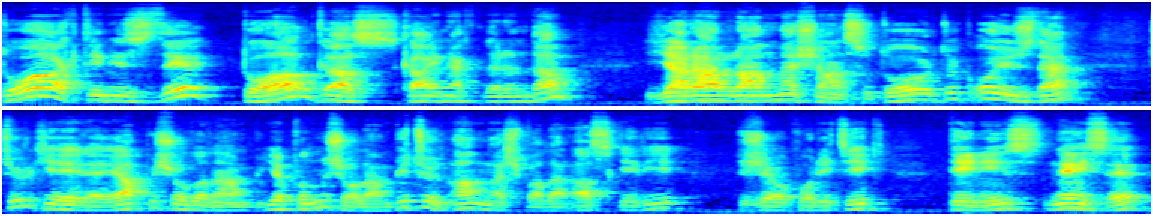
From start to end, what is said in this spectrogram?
Doğu Akdeniz'de doğal gaz kaynaklarından yararlanma şansı doğurduk. O yüzden Türkiye ile yapmış olan, yapılmış olan bütün anlaşmalar askeri, jeopolitik, deniz neyse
